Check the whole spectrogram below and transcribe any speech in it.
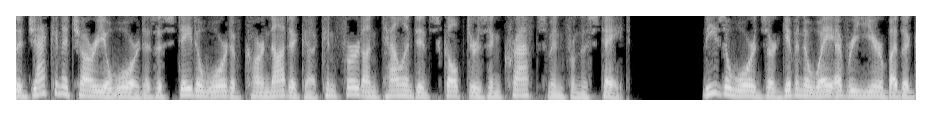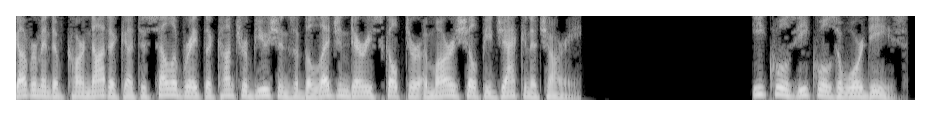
The Jakanachari Award is a state award of Karnataka conferred on talented sculptors and craftsmen from the state. These awards are given away every year by the government of Karnataka to celebrate the contributions of the legendary sculptor Amarashilpi Jakanachari. Awardees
